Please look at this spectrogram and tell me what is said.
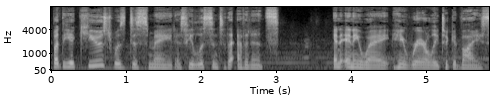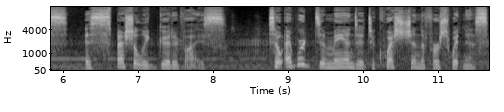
But the accused was dismayed as he listened to the evidence and anyway, he rarely took advice, especially good advice. So Edward demanded to question the first witness,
